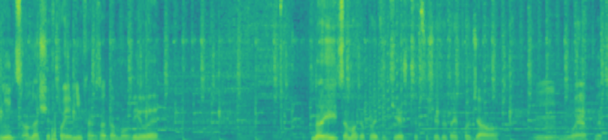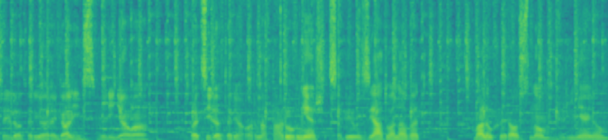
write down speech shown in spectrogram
nic. One się w pojemnikach zadomowiły. No i co mogę powiedzieć jeszcze? Co się tutaj podziało? Mm, moja Poeciloteria regalis wyliniała. Poeciloteria ornata również. Sobie już zjadła nawet. Maluchy rosną, linieją.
